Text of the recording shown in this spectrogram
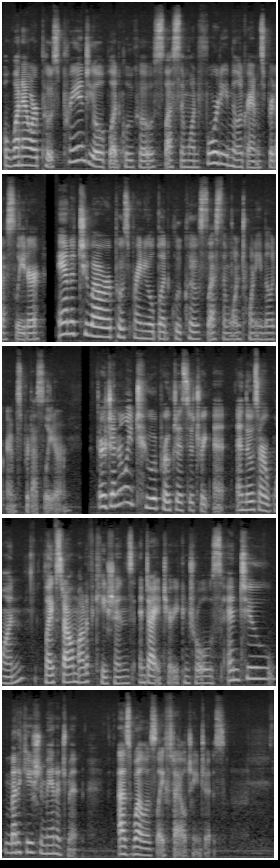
one hour postprandial blood glucose less than 140 milligrams per deciliter, and a two hour postprandial blood glucose less than 120 milligrams per deciliter. There are generally two approaches to treatment, and those are one, lifestyle modifications and dietary controls, and two, medication management, as well as lifestyle changes.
